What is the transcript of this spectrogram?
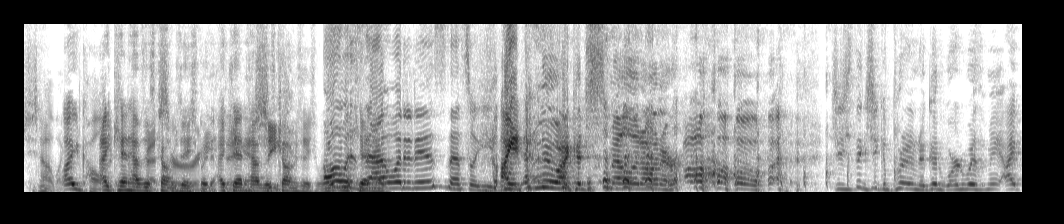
She's not like I, a college I can't have this conversation with you. I can't is have this conversation. Oh, We is that have- what it is? That's what you. I knew I could smell it on her. Oh, do you think she could put in a good word with me? I,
